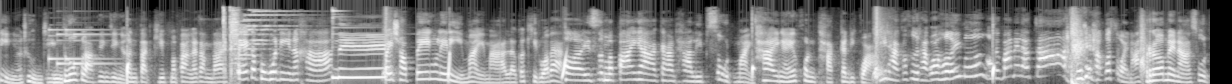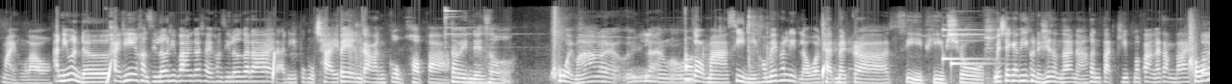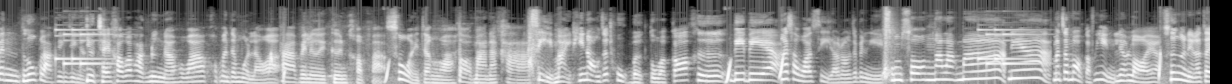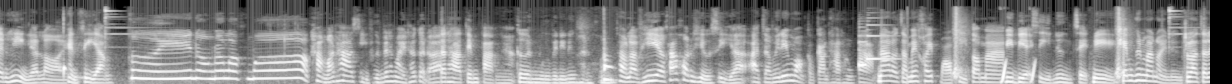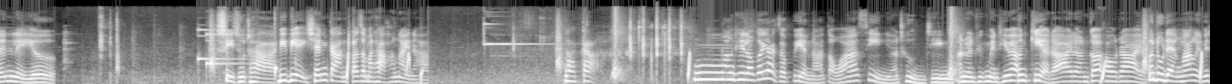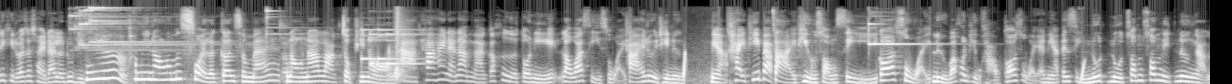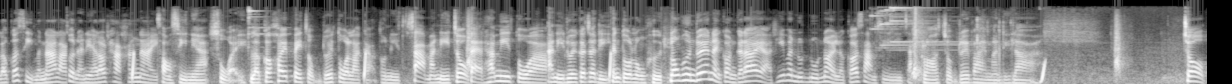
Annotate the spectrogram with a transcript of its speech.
สีเนี้ยถึงจริง ลูกรักจริงๆอะคนตัดคลิปมาปังก็จำได้เป๊กกับปุ๊กวันดีนะคะ นี่ ไปช้อปปิ้งลิปสีใหม่มา แล้วก็คิดว่าแบบเฮ้ยจะมาป้ายยาการทาลิปสูตรใหม่ทายยังไงให้คนทักกันดีกว่า ที่ทักก็คือทักว่าเฮ้ยมึงออกจากบ้านได้แล้วจ้าไม่ใช่ทักว่าสวยนะ เริ่มเลยนะสูตรใหม่ของเรา อันนี้เหมือนเดิมใครที่มีคอนซีลเลอร์ที่บ้านก็ใช้คอนซีลเลอร์ก็ได้แต่อันนี้ปุ๊กลุกใช้เป็นการกลบขอบปากตาเวนเดเซ ข่วยมากเลยอะเอ้ยแรงมากอะต่อมาสีนี้เขาไม่ผลิตแล้วว่าแพทแมกราสีพีฟโชว์ไม่ใช่แค่พี่คนเดียวที่จำได้นะคนตัดคลิปมาปังก็จำได้ เพราะว่าเป็นลูกรักจริงๆอะหยุดใช้เขามาพักหนึ่งนะ เพราะว่ามันจะหมดแล้วอะทาไปเลยเกินขอบปาสวยจังวะ ต่อมานะคะ สีใหม่ที่น้องจะถูกเบิกตัวก็คือบีเบียเมื่อสวอตสีแล้วน้องจะเป็นอย่างนี้ส้มๆน่ารักมาก เนี่ยมันจะเหมาะกับผู้หญิงเรียบร้อยอะซึ่งอันนี้เราจะเป็นผู้หญิงเรียบร้อยเห็นสียัง น้องน่ารักมาก ถามว่าทาสีพื้นไปทำไม ถ้าเกิดว่าจะทาเต็มปากเนี่ยเกินมือไปนิดนึงค่ะทุกคนสำหรับพี่อะถ้าคนผิวสีอะอาจจะไม่ได้เหมาะกับการทาทั้งปาก หน้าเราจะไม่ค่อยป๊อปสีต่อมา BB สีหนึ่งเจ็ดนี่ เข้มขึ้นมาหน่อยหนึ่งเราจะเล่นเลเยอร์สีสุดท้าย BB อีกเช่นกันเราจะมาทาข้างในนะคะลากะ อืมบางทีเราก็อยากจะเปลี่ยนนะ แต่ว่าสีเนี้ยถึงจริง อันเป็นพิกเมนต์ที่แบบมันเกลี่ยได้แล้วมันก็เข้าได้อะมันดูแดงมากเลยไม่ได้คิดว่าจะใช้ได้แล้วดูดีเนี่ยเขามีน้องแล้วมันสวยเหลือเกินสมัน้องน่ารักจบที่น้องอะถ้าให้แนะนำนะก็คือตัวนี้เราว่าสีสวยทาให้ดูอีกทีหนึ่ง เนี่ยใครที่แบบสายผิวสองสีก็สวย หรือว่าคนผิวขาวก็สวยอันเนี้ยเป็นสีนุดนูดส้มส้มๆนิดนึงอะแล้วก็สีมันน่ารักส่วนอันเนี้ยเราทาข้างในสองสีเนี้ยสวย แล้วก็ค่อยไปจบด้วยตัวลากะตัวนี้สามอันนี้จบแต่ถ้ามีตัวอันนี้ด้วยก็จะดีเป็นตัวลงพื้น ลงพื้นด้วยอันไหนก่อนก็ได้อะที่มันนุดนุดๆหน่อยแล้วก็สามสีนี้จากกลอสจบด้วยบายมันดิลาจบ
